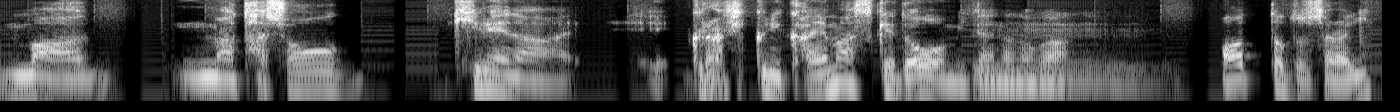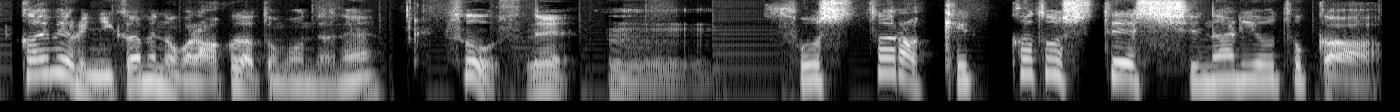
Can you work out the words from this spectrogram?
うんまあ、まあ多少綺麗なえグラフィックに変えますけど、みたいなのがうんうんあったとしたら1回目より2回目の方が楽だと思うんだよね。そうですね。うんそしたら結果としてシナリオとか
